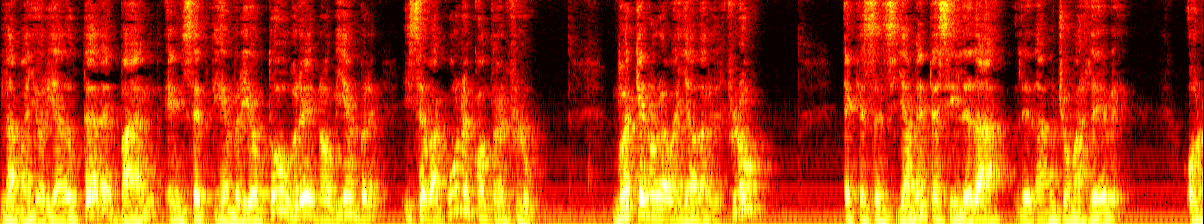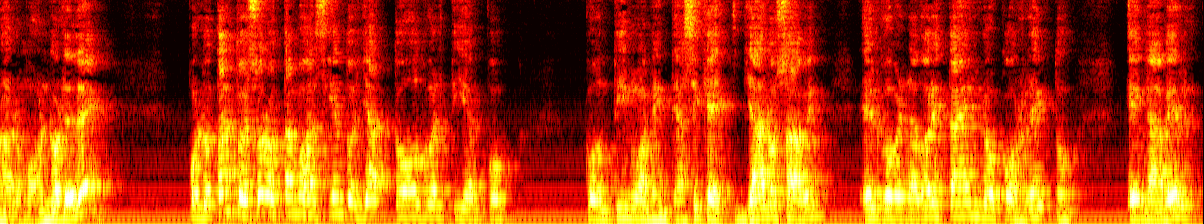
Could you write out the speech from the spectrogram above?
La mayoría de ustedes van en septiembre y octubre, noviembre, y se vacunan contra el flu. No es que no le vaya a dar el flu, es que sencillamente si le da, le da mucho más leve. O no, a lo mejor no le dé. Por lo tanto, eso lo estamos haciendo ya todo el tiempo, continuamente. Así que ya lo saben, el gobernador está en lo correcto en haber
